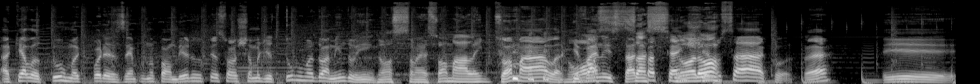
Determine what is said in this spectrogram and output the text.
Aquela turma que, por exemplo, no Palmeiras o pessoal chama de turma do amendoim. Nossa, mas é só mala, hein? Só mala, que vai no estádio pra ficar senhora, enchendo o saco, né? E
